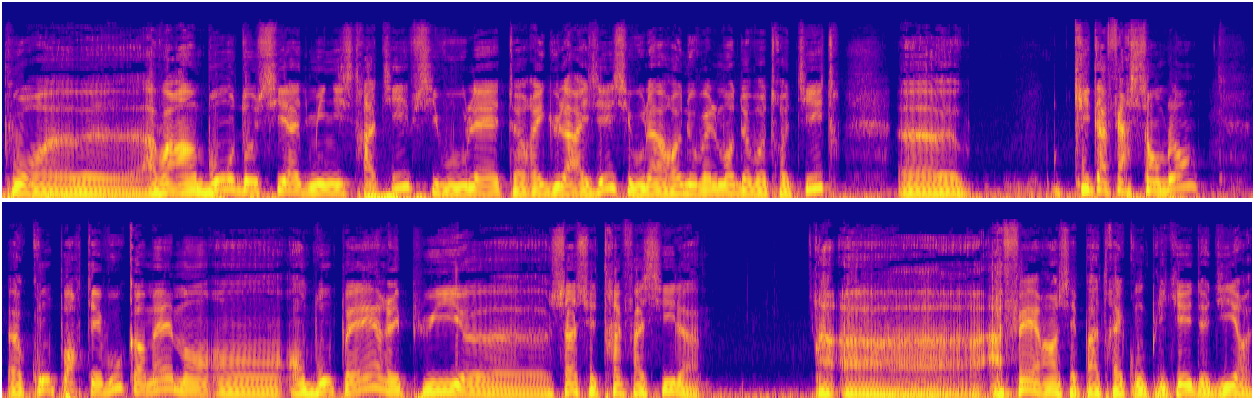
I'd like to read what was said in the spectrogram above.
pour avoir un bon dossier administratif, si vous voulez être régularisé, si vous voulez un renouvellement de votre titre, quitte à faire semblant, comportez-vous quand même en, en, bon père. Et puis ça, c'est très facile à, à, faire. Hein. C'est pas très compliqué de dire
